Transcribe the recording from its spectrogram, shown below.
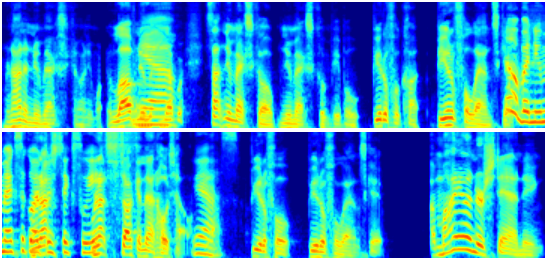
we're not in New Mexico anymore. Love New. Yeah. no, it's not New Mexico. New Mexico people, beautiful, co- beautiful landscape. No, but New Mexico We're after not- six weeks. we're not stuck in that hotel Yeah. Yes. beautiful, beautiful landscape. My understanding,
